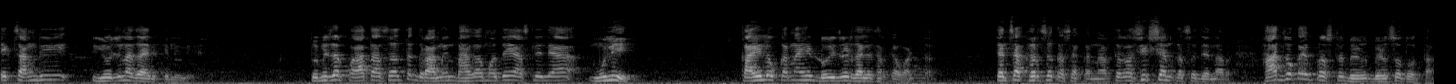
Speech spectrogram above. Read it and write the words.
एक चांगली योजना जाहीर केलेली आहे. तुम्ही जर पाहत असाल तर ग्रामीण भागामध्ये असलेल्या मुली काही लोकांना हे डोईजड झाल्यासारख्या वाटतात त्यांचा खर्च कसा करणार? त्यांना शिक्षण कसं देणार? हा जो काही प्रश्न भेळ भेडसत होता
